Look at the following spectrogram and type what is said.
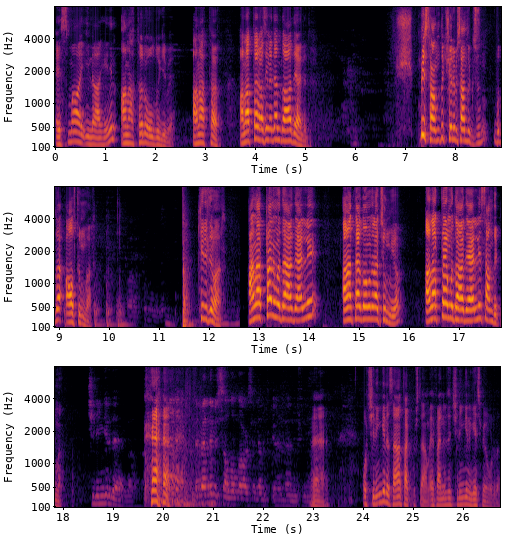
esma ilahinin anahtarı olduğu gibi. Anahtar. Anahtar hazineden daha değerlidir. Bir sandık, şöyle bir sandık düşün. Bu da altın var. Kilidi var. Anahtar mı daha değerli? Anahtar da olmadan açılmıyor. Anahtar mı daha değerli, sandık mı? Çilingir değerli abi. Efendimiz sallallahu aleyhi ve sellem yönünden. O çilingiri sana takmışlar ama Efendimizin çilingiri geçmiyor burada.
